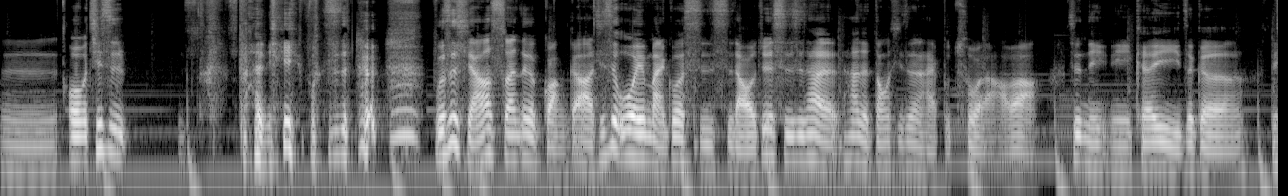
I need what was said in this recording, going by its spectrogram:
嗯，我其实本意不是 不是想要酸这个广告，其实我也买过思思的，我觉得思思它的它的东西真的还不错啦，好不好？就你你可以这个。你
